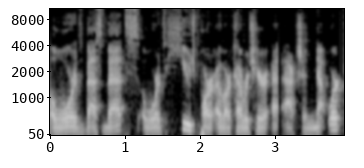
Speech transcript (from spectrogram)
awards best bets. Awards a huge part of our coverage here at Action Network.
